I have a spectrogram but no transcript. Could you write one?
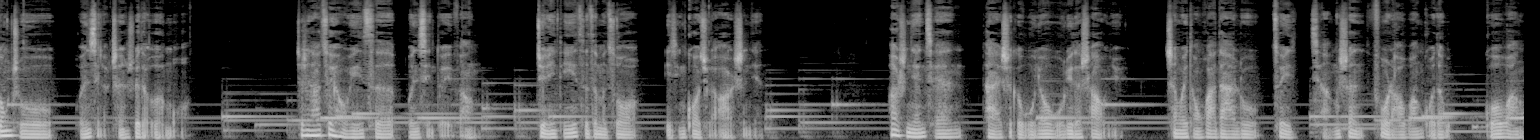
公主吻醒了沉睡的恶魔。这是她最后一次吻醒对方，距离第一次这么做已经过去了二十年。二十年前，她还是个无忧无虑的少女，身为童话大陆最强盛富饶王国的国王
